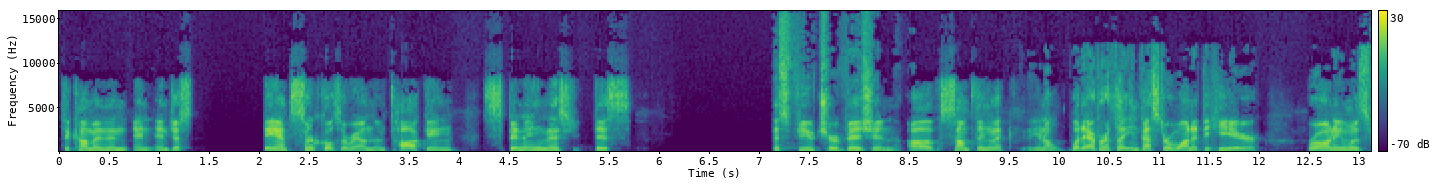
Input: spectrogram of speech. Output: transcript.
to come in and, and, and just dance circles around them, talking, spinning this this this future vision of something that you know, whatever the investor wanted to hear, Rony was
